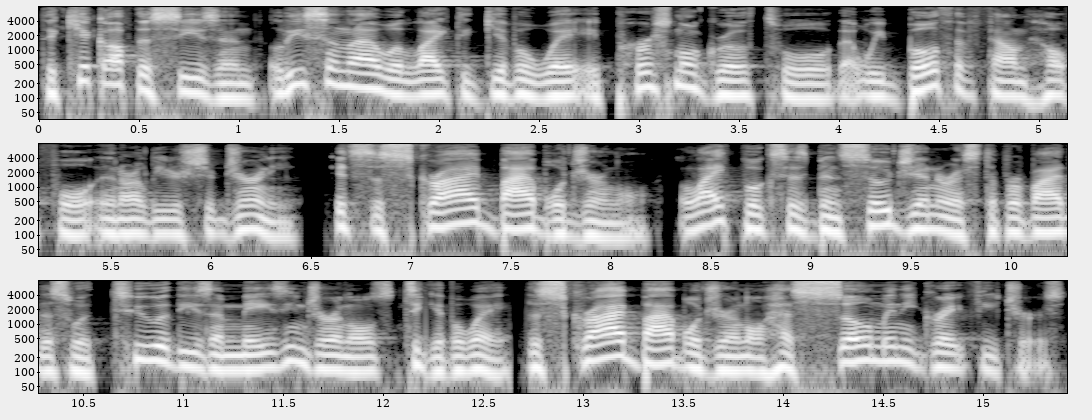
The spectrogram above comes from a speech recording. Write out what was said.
To kick off the season, Lisa and I would like to give away a personal growth tool that we both have found helpful in our leadership journey. It's the Scribe Bible Journal. Lifebooks has been so generous to provide us with two of these amazing journals to give away. The Scribe Bible Journal has so many great features.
